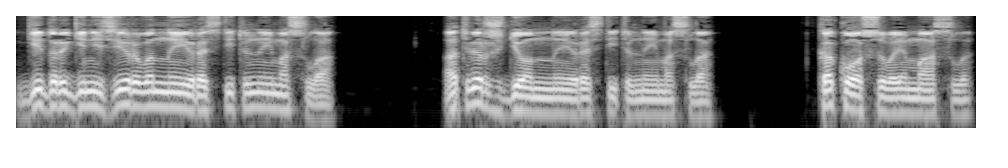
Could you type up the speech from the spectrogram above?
гидрогенизированные растительные масла, отвержденные растительные масла, кокосовое масло,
